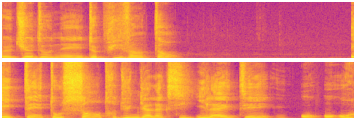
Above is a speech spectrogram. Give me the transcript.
euh, Dieudonné depuis 20 ans était au centre d'une galaxie. Il a été au,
